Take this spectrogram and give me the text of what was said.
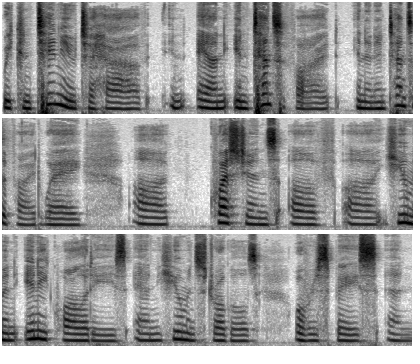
we continue to have in, and intensified, in an intensified way, uh, questions of uh, human inequalities and human struggles over space and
